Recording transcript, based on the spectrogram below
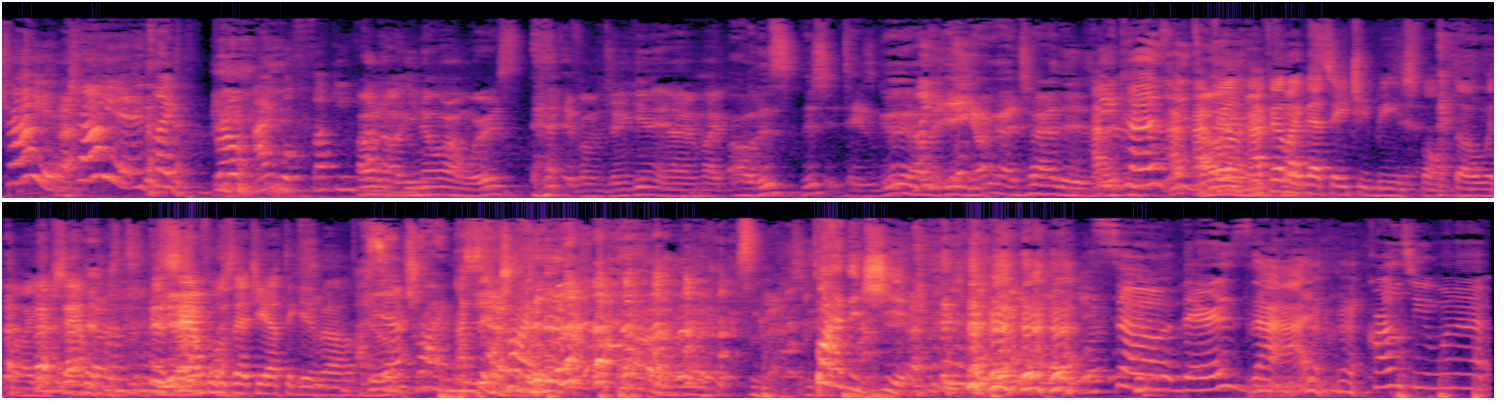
Try it, try it." And it's like, bro, I will fucking. Oh no, you know where I'm worse? if I'm drinking and I'm like, oh this this shit tastes good. I'm Like, like, yeah, it- y'all gotta try this. I- Because I, it's- I feel, I feel like that's HEB's fault though, with all your samples, the samples that you have to give out. I Yeah. said, try me. I said, Yeah. try it, Smash it. buy this shit. so there is that. Carlos, do you want to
